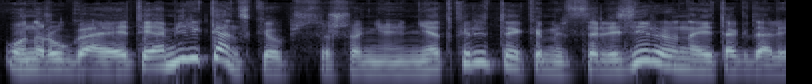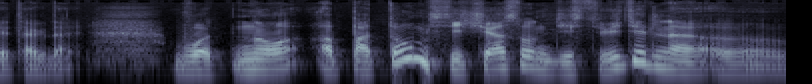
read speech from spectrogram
он ругает и американское общество, что они не открытое, коммерциализированное и так далее, и так далее. Вот. Но а потом, сейчас он действительно, э,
